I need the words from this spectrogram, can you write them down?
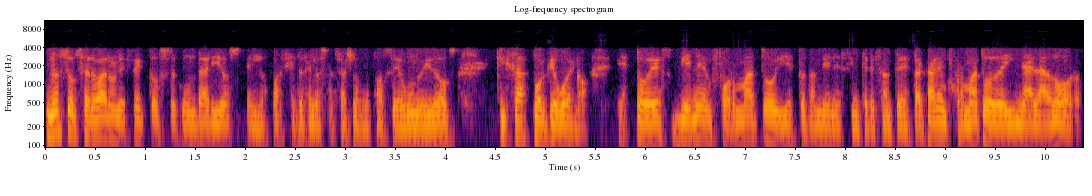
no se observaron efectos secundarios en los pacientes de los ensayos de fase 1 y 2, quizás porque, bueno, esto es viene en formato, y esto también es interesante destacar, en formato de inhalador.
